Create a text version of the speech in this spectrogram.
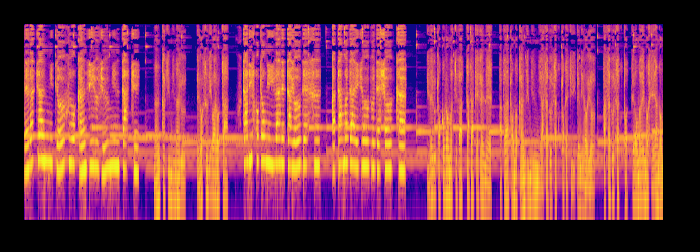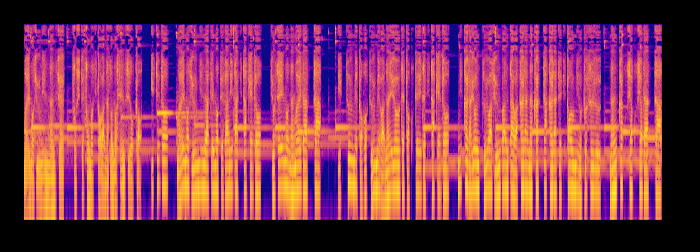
レラちゃんに恐怖を感じる住人たち。なんか気になる。エロすぎわろた。二人ほど見入られたようです。頭大丈夫でしょうか？入れるところ間違っただけじゃね。アパートの管理人にアサブサクトで聞いてみろよ。アサブサクトってお前の部屋の前の住人なんじゃ。そしてその人は謎の返事をと。一度、前の住人宛ての手紙が来たけど、女性の名前だった。1通目と5通目は内容で特定できたけど、2から4通は順番がわからなかったから適当にウプする。なんかくしゃくしゃだった。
